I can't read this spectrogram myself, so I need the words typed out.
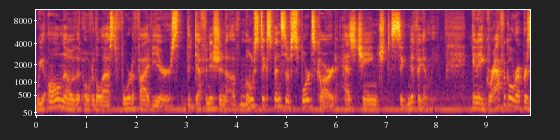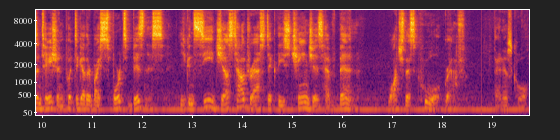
We all know that over the last four to five years, the definition of most expensive sports card has changed significantly. In a graphical representation put together by Sports Business, you can see just how drastic these changes have been. Watch this cool graph. That is cool.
